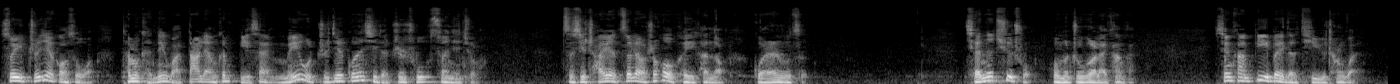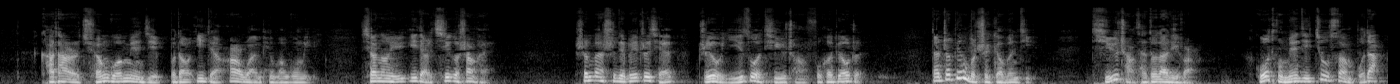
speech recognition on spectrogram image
所以直接告诉我，他们肯定把大量跟比赛没有直接关系的支出算进去了。仔细查阅资料之后，可以看到，果然如此。钱的去处，我们逐个来看看。先看必备的体育场馆。卡塔尔全国面积不到1.2万平方公里，相当于1.7个上海。申办世界杯之前，只有一座体育场符合标准，但这并不是一个问题。体育场才多大地方？国土面积就算不大，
